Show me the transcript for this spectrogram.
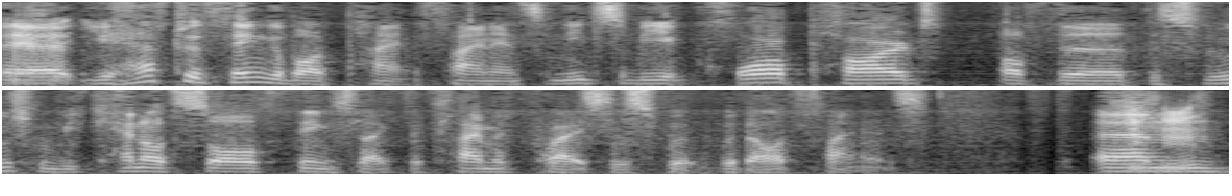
uh, you have to think about finance. It needs to be a core part of the, the solution. We cannot solve things like the climate crisis without finance. Um, mm-hmm.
